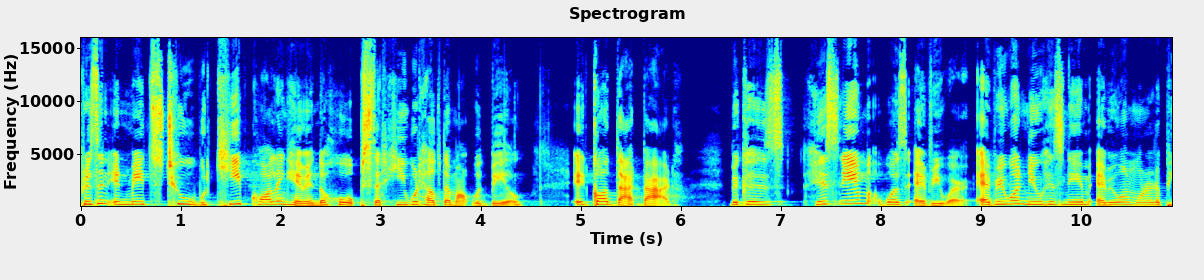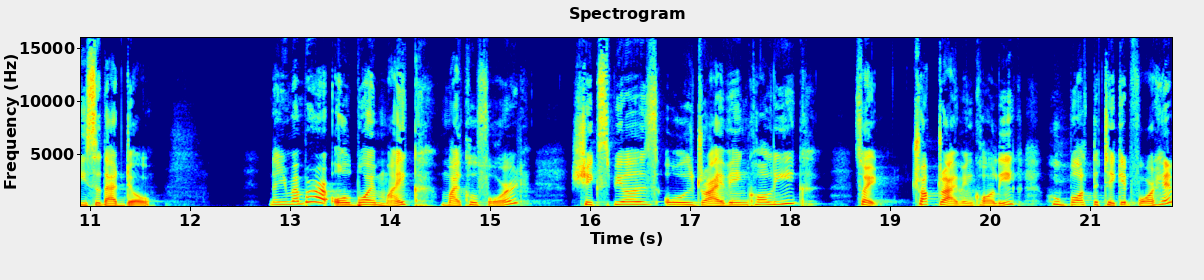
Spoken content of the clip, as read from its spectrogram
Prison inmates too would keep calling him in the hopes that he would help them out with bail. It got that bad because his name was everywhere. Everyone knew his name, everyone wanted a piece of that dough. Now, you remember our old boy Mike, Michael Ford, Shakespeare's old driving colleague? Sorry, truck driving colleague who bought the ticket for him?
